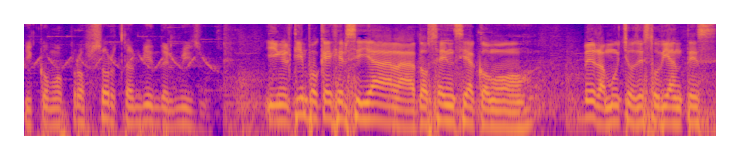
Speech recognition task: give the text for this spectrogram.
y como profesor también del mismo. Y en el tiempo que ejercía la docencia como ver a muchos estudiantes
